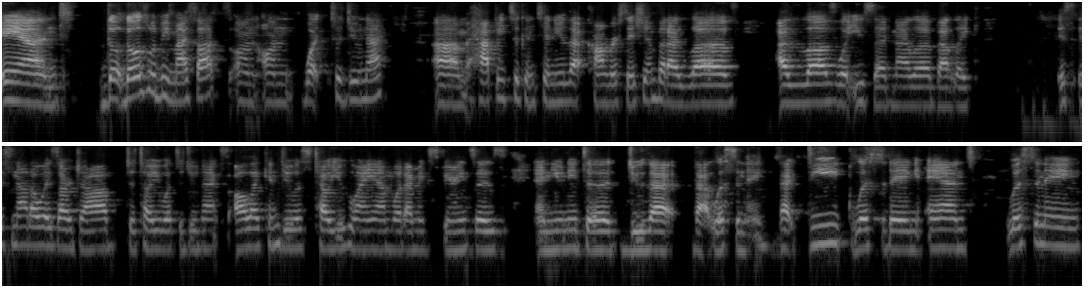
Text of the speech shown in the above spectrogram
and th- those would be my thoughts on on what to do next. Um, happy to continue that conversation, but I love I love what you said, Nyla, about like it's, it's not always our job to tell you what to do next. All I can do is tell you who I am, what I'm experiences, and you need to do that that listening, that deep listening and listening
